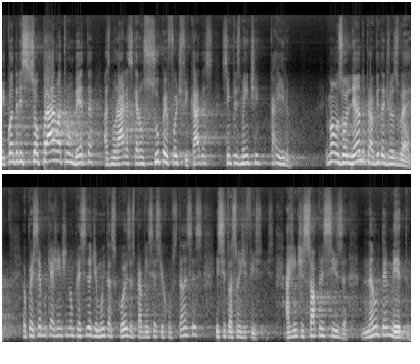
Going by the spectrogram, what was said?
e quando eles sopraram a trombeta, as muralhas que eram super fortificadas simplesmente caíram. Irmãos, olhando para a vida de Josué, eu percebo que a gente não precisa de muitas coisas para vencer circunstâncias e situações difíceis. A gente só precisa não ter medo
